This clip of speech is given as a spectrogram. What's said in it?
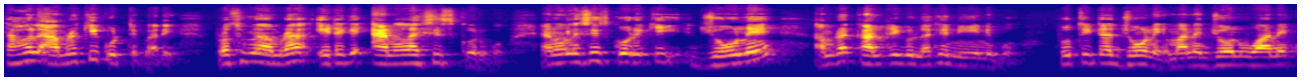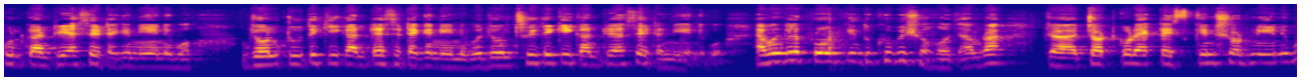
তাহলে আমরা কি করতে পারি? প্রথমে আমরা এটাকে অ্যানালাইসিস করব। অ্যানালাইসিস করে কি? জোনে আমরা কান্ট্রিগুলোকে নিয়ে নিব। প্রতিটা জোনে মানে জোন ওয়ানে কোন কান্ট্রি আছে এটাকে নিয়ে নিব জোন টুতে কি কান্ট্রি আছে এটাকে নিয়ে নিব জোন থ্রিতে কি কান্ট্রি আছে এটা নিয়ে নিব। এবং এগুলো প্রোন কিন্তু খুবই সহজ। আমরা চট করে একটা স্ক্রিনশট নিয়ে নিব।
